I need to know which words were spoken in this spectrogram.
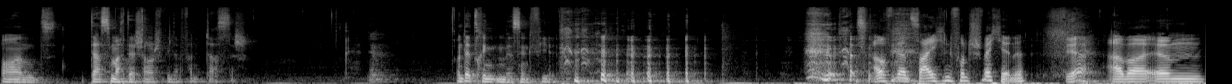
Und das macht der Schauspieler fantastisch. Und er trinkt ein bisschen viel. Auch wieder ein Zeichen von Schwäche, ne? ja. Aber ähm,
